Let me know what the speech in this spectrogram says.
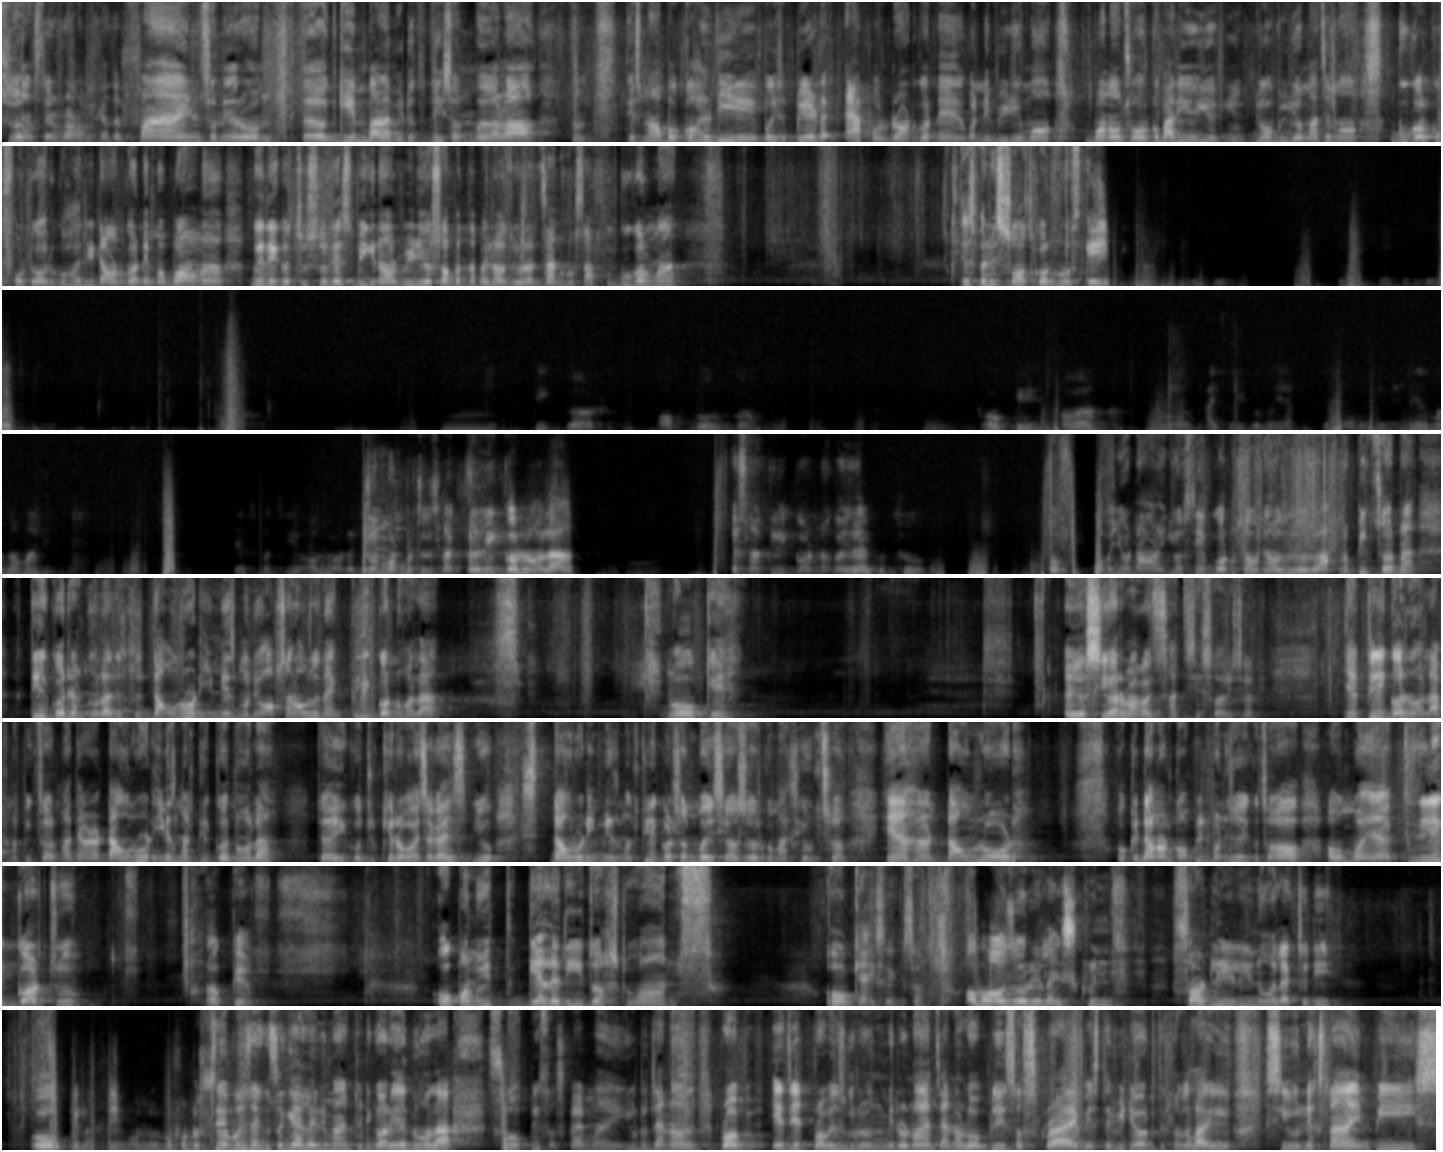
So नमस्ते fine so मेरो गेमवाला video त देखिसक्नुभयो होला त्यसमा अब कसरी पैसा पेड एपहरू डाउनलोड गर्ने भन्ने भिडियो म बनाउँछु अर्को पालि यो यो भिडियोमा चाहिँ म गुगलको फोटोहरू कसरी डाउनलोड गर्ने म बनाउन गइरहेको छु so let's begin our video सबभन्दा पहिला हजुरहरू जानुहोस् आफ्नो गुगलमा त्यसपछि सर्च गर्नुहोस् केही पिक्चर अफ क्लोज गरौँ ओके अब आइसकेको छ यहाँ पिक्चर अब इमेजेसमा जाउँ हामी त्यसपछि हजुरहरूलाई जुन मनपर्छ त्यसमा क्लिक गर्नु होला यसमा क्लिक गर्न गइरहेको छु ओके अब यो यो सेभ गर्नु छ भने हजुरहरू आफ्नो पिक्चरमा क्लिक गरिराख्नु होला। त्यसपछि डाउनलोड इमेज भन्ने अप्सन आउँछ त्यहाँ क्लिक गर्नु होला। ओके यो सेयरमा गएछ साँच्ची सरी सरी यहाँ क्लिक गर्नु होला आफ्नो पिक्चरमा त्यहाँबाट डाउनलोड इमेजमा क्लिक गर्नु होला त्यहीँको झुकेर भएछ गाइस यो डाउनलोड इमेजमा क्लिक गर्छन् भएपछि हजुरहरूको माथि हुन्छ यहाँ डाउनलोड ओके डाउनलोड कम्प्लिट भनिसकेको छ अब म यहाँ क्लिक गर्छु okay open with gallery just once okay आइसकेको छ। अब हजुरहरूलाई स्क्रिन सर्टली लिनु होला एक्चुली ओके ल सेभ हजुरको फोटो सेभ भइसकेको छ ग्यालेरीमा एकचोटि गएर हेर्नु होला। So please subscribe my YouTube channel प्र एजेड प्रवेश गुरुङ मेरो नयाँ च्यानल हो। प्लिज सब्सक्राइब यस्तै भिडियोहरू देख्नको लागि। See you next time piece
